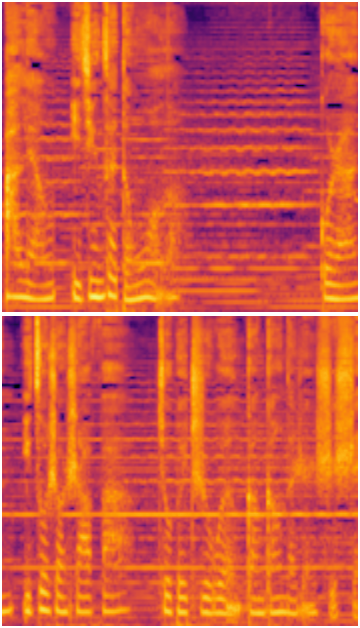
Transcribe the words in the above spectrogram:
阿良已经在等我了。果然，一坐上沙发就被质问刚刚的人是谁。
